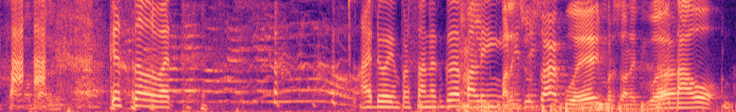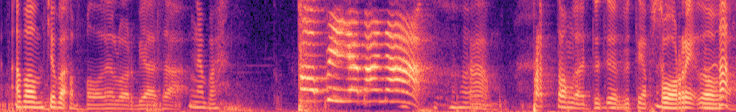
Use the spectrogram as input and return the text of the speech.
sapa balik. Kesel banget. Lihat Om Harsha yuk. Aduh, impersonate gue paling Paling susah gue impersonate gue. Gua tahu. Apa Om coba? Sebelnya luar biasa. Kenapa? Kopinya mana? Kampret tau nggak itu tiap, tiap sore tau nggak?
